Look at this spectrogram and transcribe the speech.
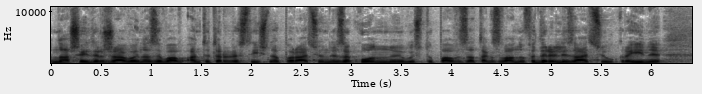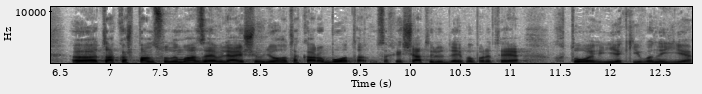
нашої держави, називав антитерористичну операцію незаконною, виступав за так звану федералізацію України. Е, Також пан Сулима заявляє, що в нього така робота захищати людей попри те, хто і які вони є.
